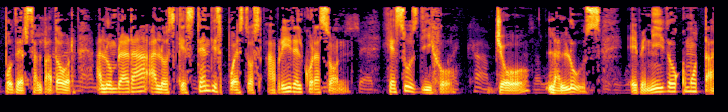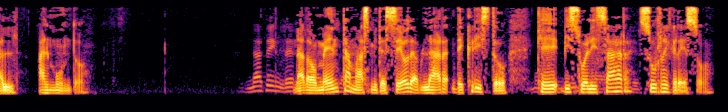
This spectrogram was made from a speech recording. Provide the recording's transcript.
poder salvador alumbrará a los que estén dispuestos a abrir el corazón. Jesús dijo, yo, la luz, he venido como tal al mundo. Nada aumenta más mi deseo de hablar de Cristo que visualizar su regreso.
